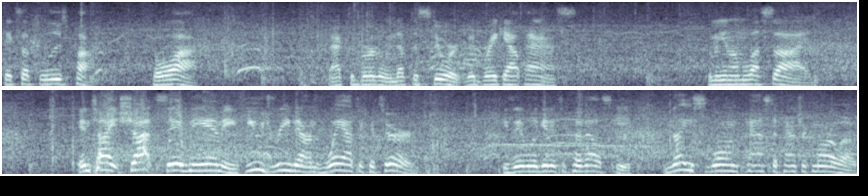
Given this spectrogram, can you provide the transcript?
picks up the loose puck. Polak. Back to Berglund, up to Stewart. Good breakout pass. Coming in on the left side. In tight, shot, save Niemi. Huge rebound, way out to Couture. He's able to get it to Pavelski. Nice long pass to Patrick Marleau.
